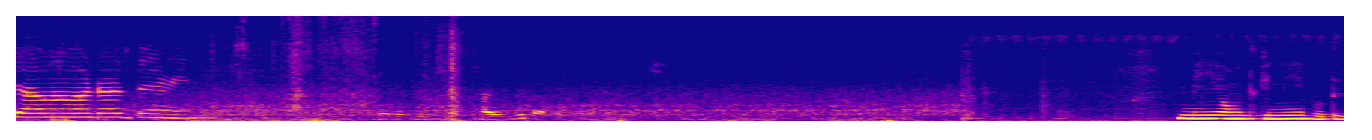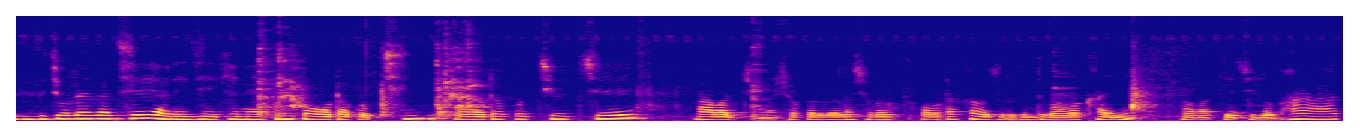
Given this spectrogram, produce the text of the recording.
জামা অর্ডার দেন চলো দুধটা খাইয়ে তারপর খাওয়া দাওয়া করছি। মেয়ে আমাদেরকে নিয়ে পড়তে দিতে চলে গেছে আর এই যে এখানে এখন পরোটা করছি। পরোটা করছি হচ্ছে বাবার জন্য। সকালবেলা সবাই পরোটা খাওয়া ছিল কিন্তু বাবা খায়নি। বাবা খেয়েছিল ভাত।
